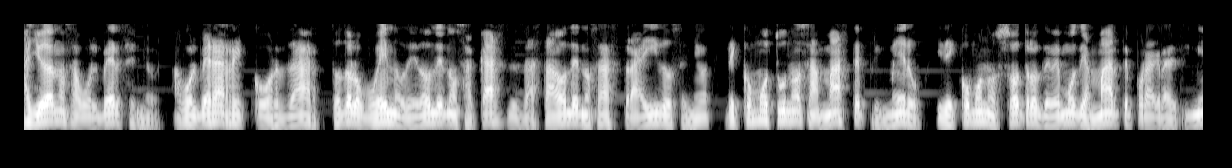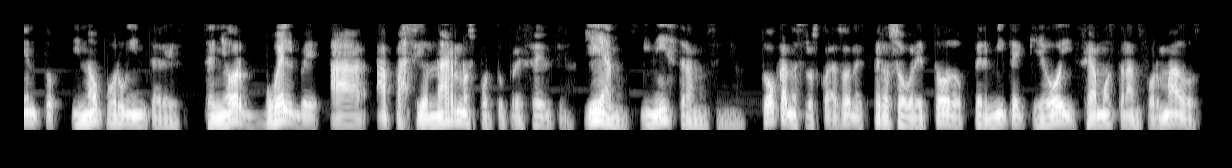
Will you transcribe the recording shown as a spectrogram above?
Ayúdanos a volver, Señor, a volver a recordar todo lo bueno, de dónde nos sacaste, hasta dónde nos has traído, Señor, de cómo tú nos amaste primero y de cómo nosotros debemos de amarte por agradecimiento y no por un interés. Señor, vuelve a apasionarnos por tu presencia. Guíanos, ministranos, Señor toca nuestros corazones, pero sobre todo permite que hoy seamos transformados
